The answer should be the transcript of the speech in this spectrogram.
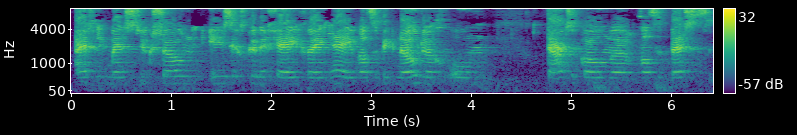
eigenlijk mensen natuurlijk zo'n inzicht kunnen geven in hey, wat heb ik nodig om daar te komen wat het best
